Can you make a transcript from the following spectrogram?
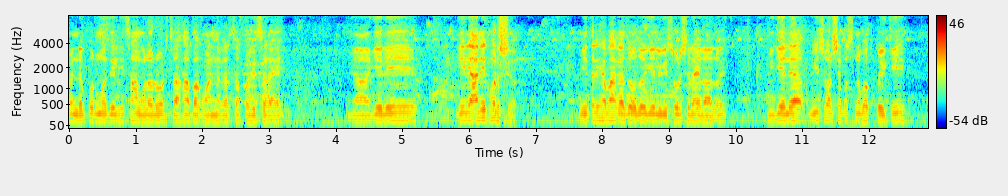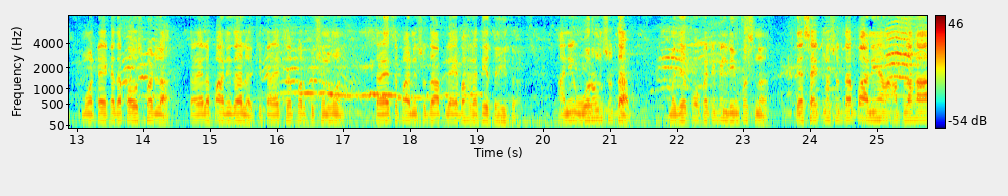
पंढरपूरमधील ही सांगोला रोडचा हा भगवान नगरचा परिसर आहे. गेले गेली अनेक वर्ष मी तर ह्या भागात जवळजवळ गेली वीस वर्ष राहायला आलो आहे मी गेल्या वीस वर्षापासून बघतोय की मोठा एखादा पाऊस पडला तळ्याला पाणी झालं की तळ्याचं परफ्युशन होऊन तळ्याचं पाणीसुद्धा आपल्या ह्या भागात येतं इथं. आणि वरूनसुद्धा म्हणजे कोकाटी बिल्डिंगपासनं त्या साईडनंसुद्धा पाणी हा आपला हा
